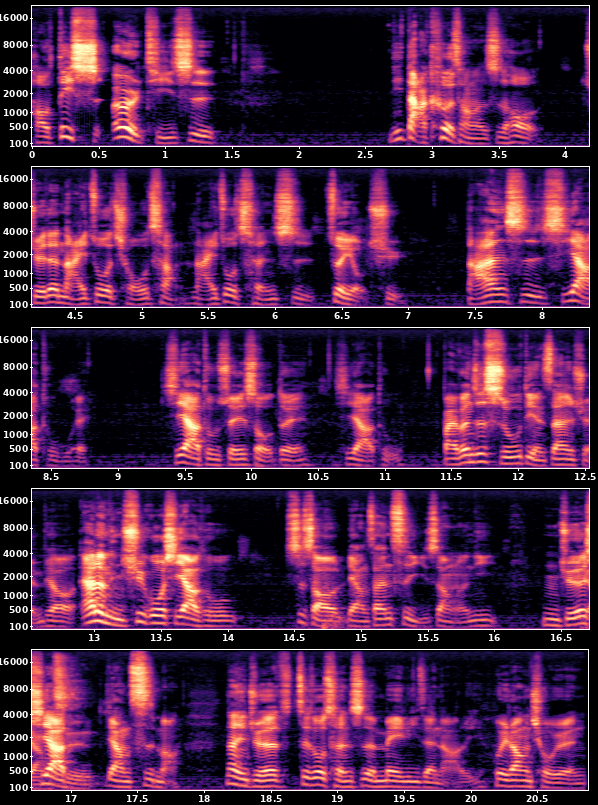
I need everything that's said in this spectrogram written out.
好，第十二题是。你打客场的时候，觉得哪一座球场、哪一座城市最有趣？答案是西雅图，诶，西雅图水手队，西雅图百分之十五点三的选票。Adam，你去过西雅图至少两三次以上了，你你觉得西雅图两次嘛？那你觉得这座城市的魅力在哪里？会让球员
